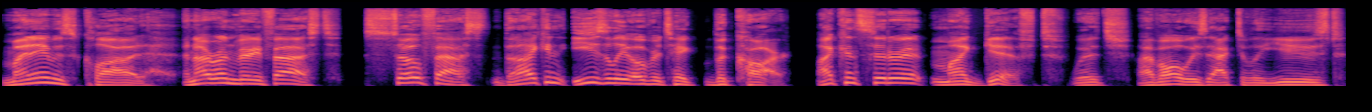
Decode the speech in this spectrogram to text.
my name is Claude, and I run very fast. So fast that I can easily overtake the car. I consider it my gift, which I've always actively used.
